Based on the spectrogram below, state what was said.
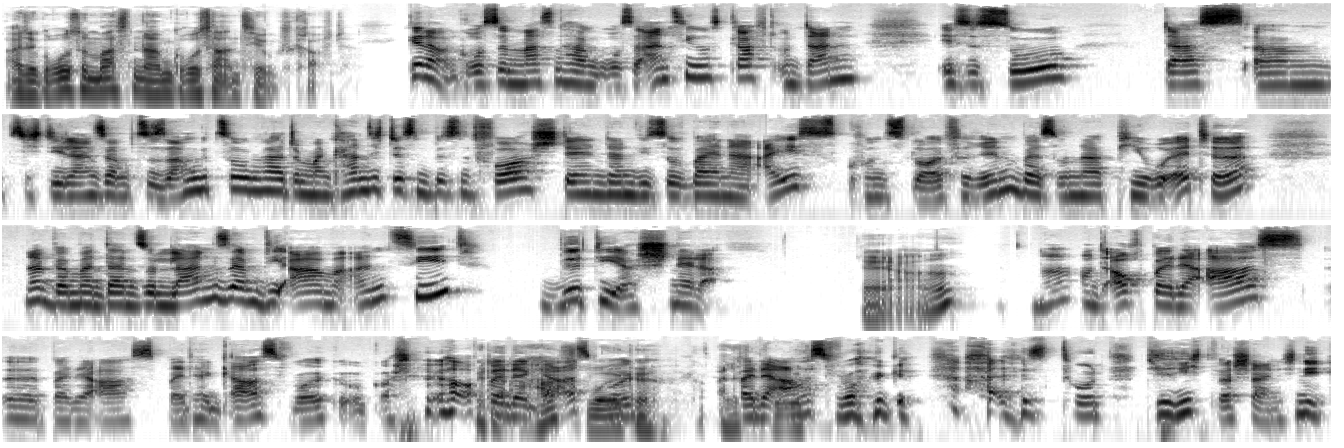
Also große Massen haben große Anziehungskraft. Genau, große Massen haben große Anziehungskraft und dann ist es so, dass ähm, sich die langsam zusammengezogen hat und man kann sich das ein bisschen vorstellen, dann wie so bei einer Eiskunstläuferin, bei so einer Pirouette. Ne, wenn man dann so langsam die Arme anzieht, wird die ja schneller. Ja. Ne? Und auch bei der Ars, äh, bei der Ars, bei der Gaswolke, oh Gott, auch bei, der, Gaswolke. Gaswolke, bei der tot. Gaswolke, alles tot, die riecht wahrscheinlich. Nee,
